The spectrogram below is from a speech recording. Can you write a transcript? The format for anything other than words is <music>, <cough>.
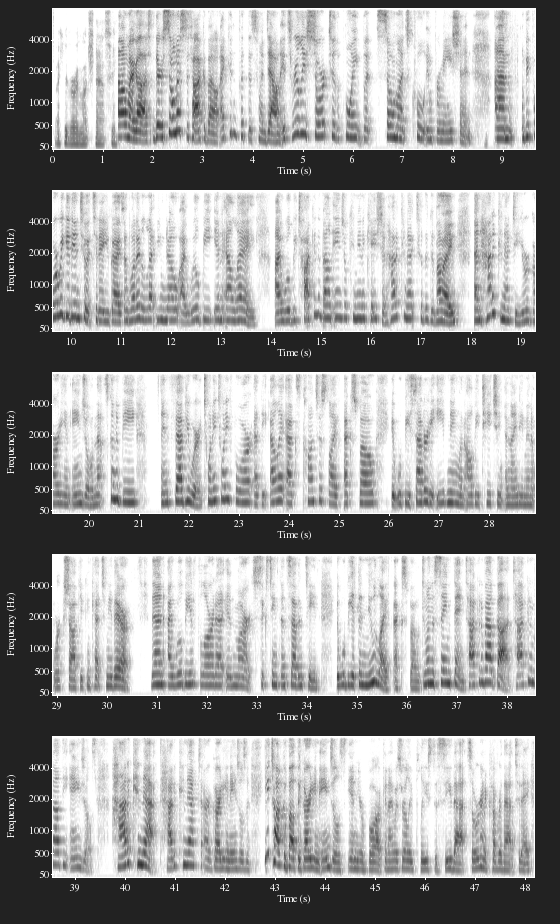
Thank you very much, Nancy. Oh my gosh, there's so much to talk about. I couldn't put this one down. It's really short to the point, but so much cool information. Um, before we get into it today, you guys, I wanted to let you know I will be in LA. I will be talking about angel communication, how to connect to the divine, and how to connect to your guardian angel. And that's going to be in February 2024 at the LAX Conscious Life Expo. It will be Saturday evening when I'll be teaching a 90 minute workshop. You can catch me there. Then I will be in Florida in March 16th and 17th. It will be at the New Life Expo doing the same thing, talking about God, talking about the angels, how to connect, how to connect to our guardian angels. And you talk about the guardian angels in your book, and I was really pleased to see that. So we're going to cover that today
